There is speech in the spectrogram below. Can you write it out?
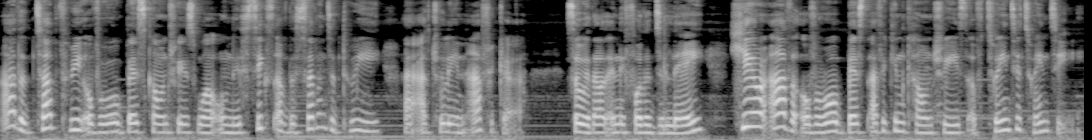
are the top three overall best countries, while only six of the 73 are actually in Africa. So, without any further delay, here are the overall best African countries of 2020.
